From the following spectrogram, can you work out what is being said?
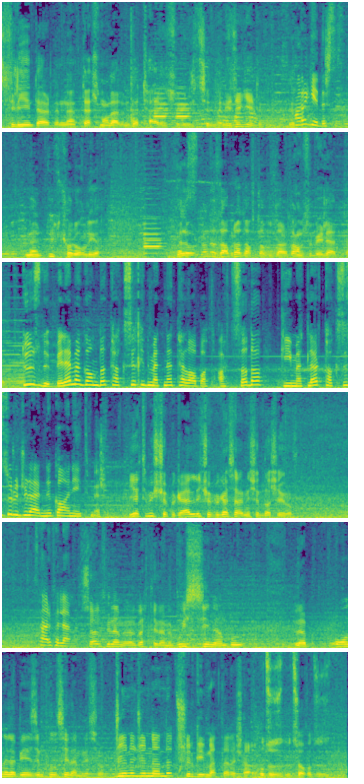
İstiliyin dərdindən, dəsmal əlimdə, tərin suyun içində necə gedim? Hara gedirsiniz indi? Mən düz Koroğluya. Oradan da Zabraz avtobusları hamısı belədir. Düzdür, belə məqamda taksi xidmətinə tələbat artsa da, qiymətlər taksi sürücülərini qane etmir. 70 köpüqə, 50 köpüqə sərnişin daşıyırıq. Sərf eləmir. Sərf eləmir, əlbəttə eləmir. Bu hissi ilə, bu elə 10 ilə benzin pulusu eləmir heç o. Günü gündən də düşür qiymətlər aşağı. Ucuzdur, çox ucuzdur.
